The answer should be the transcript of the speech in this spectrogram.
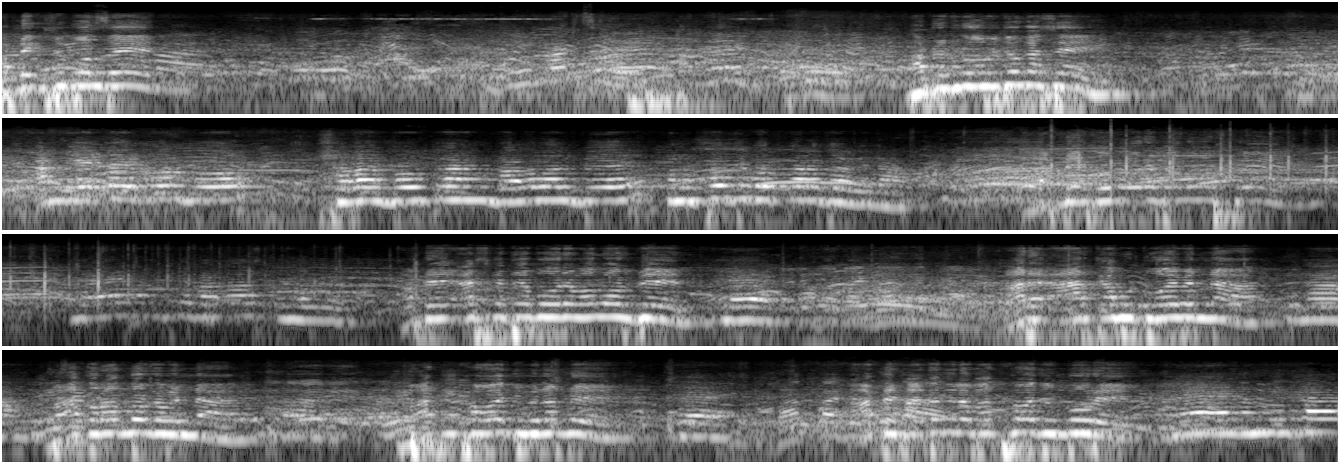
আপনি কিছু বলবেন আপনার কোনো অভিযোগ আছে? আমি এটাই বলব সবাই বউকে আমি ভালোবাসবে কোনো প্রতিবাদ করা যাবে না। আপনি বউরে ভালোবাসবেন হ্যাঁ আমাকে ভালোবাসতে হবে আপনি আজকে থেকে বউরে ভালোবাসবেন হ্যাঁ আরে আর কাপড় ধোয়াবেন না। ভাত রান্না করবেন না। ভাত কি খাওয়াই দিবেন আপনি। আপনি হাতে দিলে ভাত খাওয়াই দিবেন বউরে। খাওয়া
